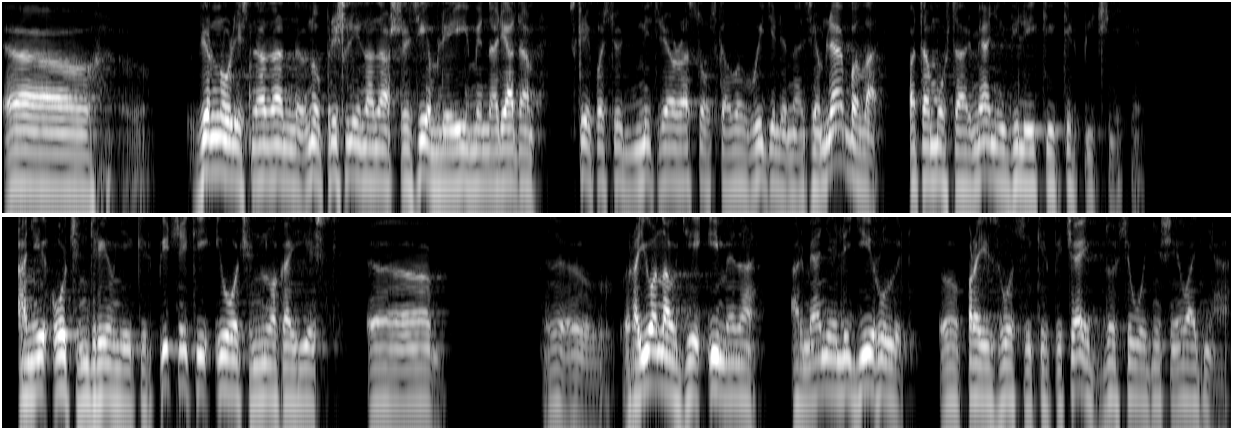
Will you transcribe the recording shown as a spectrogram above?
э, вернулись, на, ну, пришли на наши земли, именно рядом с крепостью Дмитрия Ростовского выделена земля была, потому что армяне – великие кирпичники. Они очень древние кирпичники, и очень много есть э, э, районов, где именно армяне лидируют в производстве кирпича и до сегодняшнего дня.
